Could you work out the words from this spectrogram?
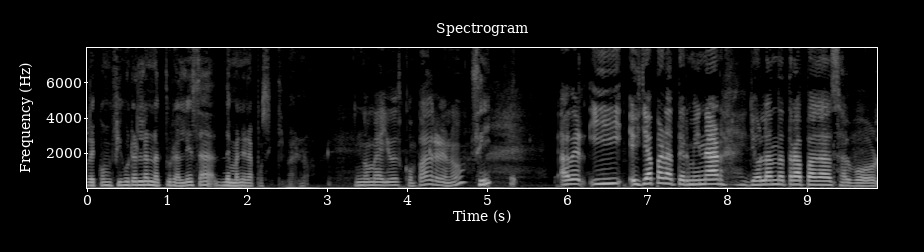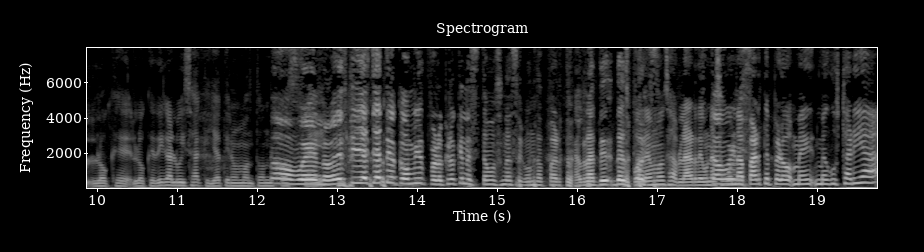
reconfigurar la naturaleza de manera positiva, ¿no? No me ayudes, compadre, ¿no? Sí. A ver, y eh, ya para terminar, Yolanda Trápaga, salvo lo que lo que diga Luisa, que ya tiene un montón de No, cosas. bueno, ahí. es que ya, ya tengo comer, pero creo que necesitamos una segunda parte. Al rato, de- después. Podemos hablar de una Está segunda buenísimo. parte, pero me, me gustaría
